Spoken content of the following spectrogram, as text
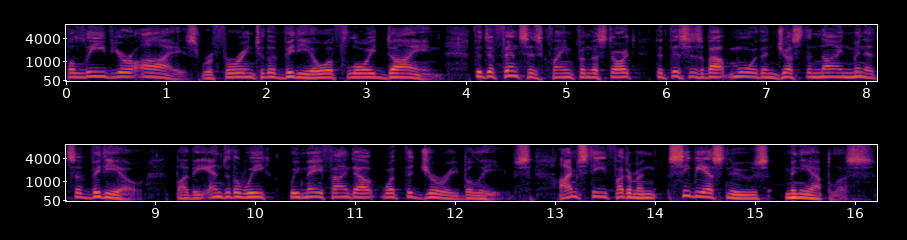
believe your eyes, referring to the video of Floyd dying. The defense has claimed from the start that this is about more than just the nine minutes of video. By the end of the week, we may find out what the jury believes. I'm Steve Futterman, CBS News, Minneapolis.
